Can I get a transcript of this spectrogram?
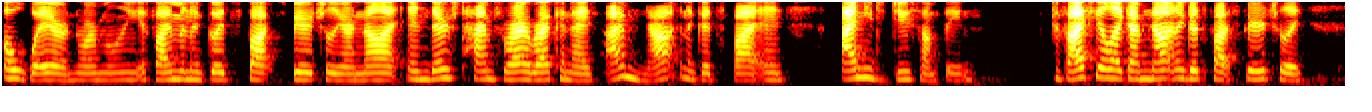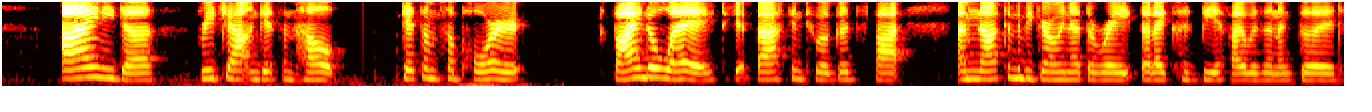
aware normally if I'm in a good spot spiritually or not. And there's times where I recognize I'm not in a good spot. And I need to do something. If I feel like I'm not in a good spot spiritually, I need to reach out and get some help, get some support, find a way to get back into a good spot. I'm not going to be growing at the rate that I could be if I was in a good,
